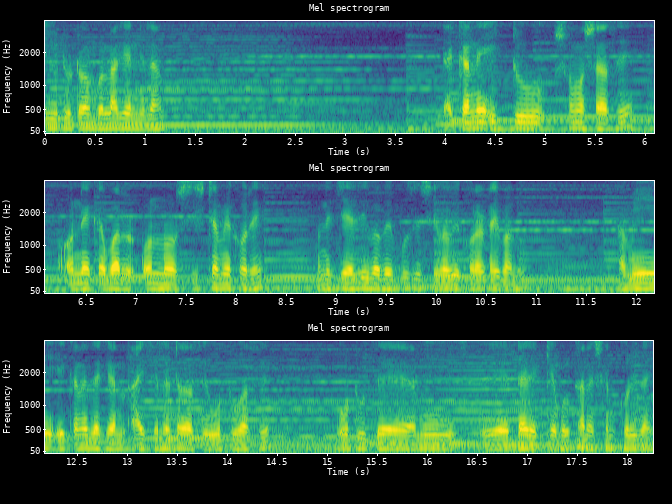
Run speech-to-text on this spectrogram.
ইউটিউবটা আমরা লাগিয়ে নিলাম। এখানে একটু সমস্যা আছে। অনেক আবার অন্য সিস্টেমে করে। মানে যে যেভাবে বুঝে সেভাবে করাটাই ভালো। আমি এখানে দেখেন আইসোলেটার আছে ওটু আছে। ওটুতে আমি ডাইরেক্ট কেবল কানেকশন করি নাই।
